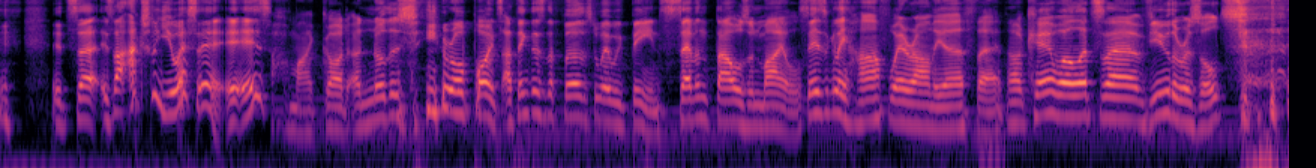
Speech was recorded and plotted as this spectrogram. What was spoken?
It's uh, is that actually USA? It is. Oh my god, another zero points. I think this is the furthest away we've been. Seven thousand miles, basically halfway around the Earth. There. Okay, well let's uh, view the results.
